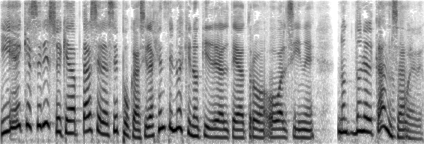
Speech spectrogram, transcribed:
Y hay que hacer eso, hay que adaptarse a las épocas. Y la gente no es que no quiere ir al teatro o al cine, no, no le alcanza. No puede.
